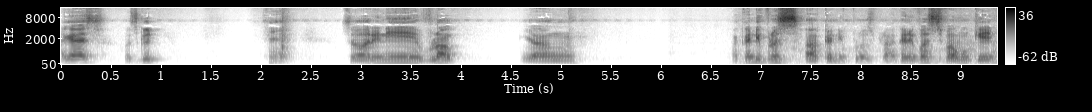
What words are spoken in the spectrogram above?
Hi guys, what's good? so hari ni vlog yang akan dipost akan dipost pula akan dipost secepat mungkin.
